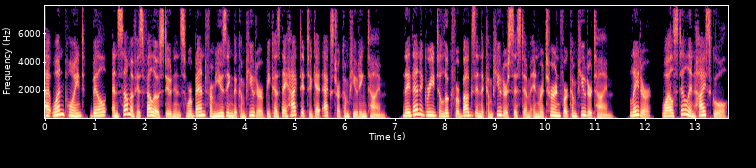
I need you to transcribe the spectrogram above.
At one point, Bill and some of his fellow students were banned from using the computer because they hacked it to get extra computing time. They then agreed to look for bugs in the computer system in return for computer time. Later, while still in high school,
